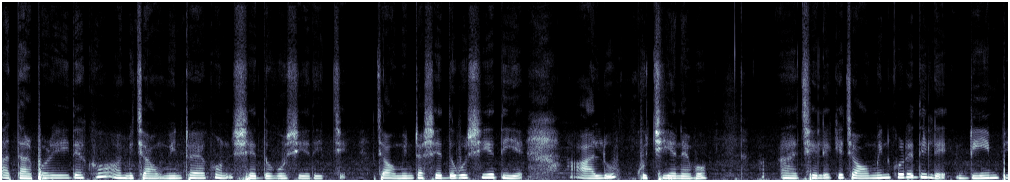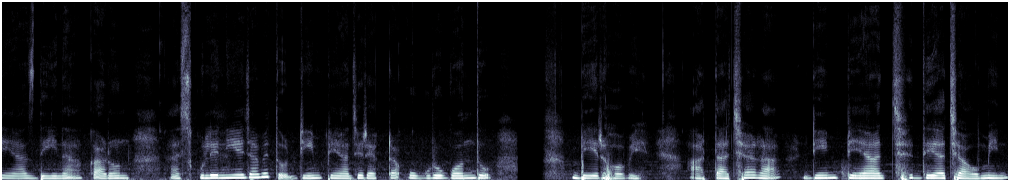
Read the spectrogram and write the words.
আর তারপরে এই দেখো, আমি চাউমিনটা এখন সেদ্ধ বসিয়ে দিচ্ছি। চাউমিনটা সেদ্ধ বসিয়ে দিয়ে আলু কুচিয়ে নেব। ছেলেকে চাউমিন করে দিলে ডিম, পেঁয়াজ দিই না। কারণ স্কুলে নিয়ে যাবে তো, ডিম, পেঁয়াজের একটা উগ্র গন্ধ বের হবে। আর তাছাড়া ডিম, পেঁয়াজ দেয়া চাউমিন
